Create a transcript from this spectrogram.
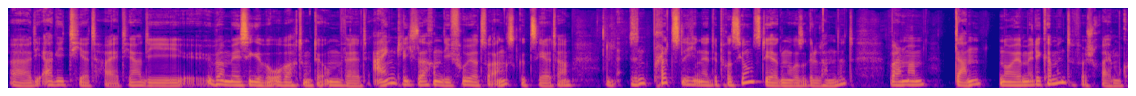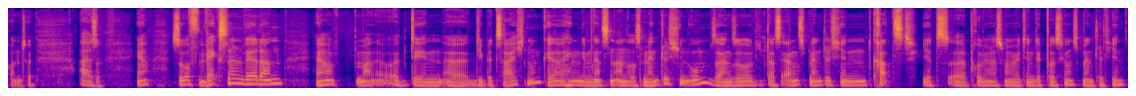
äh, die Agitiertheit, ja, die übermäßige Beobachtung der Umwelt, eigentlich Sachen, die früher zur Angst gezählt haben, sind plötzlich in der Depressionsdiagnose gelandet, weil man dann neue Medikamente verschreiben konnte. Also, ja, so wechseln wir dann ja, den, äh, die Bezeichnung, ja, hängen dem ganzen anderes Mäntelchen um, sagen so, das Angstmäntelchen kratzt, jetzt äh, probieren wir es mal mit dem Depressionsmäntelchen.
